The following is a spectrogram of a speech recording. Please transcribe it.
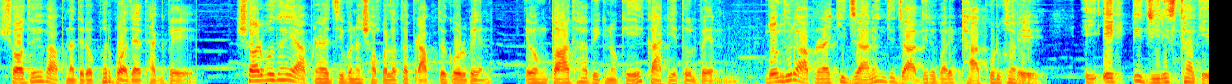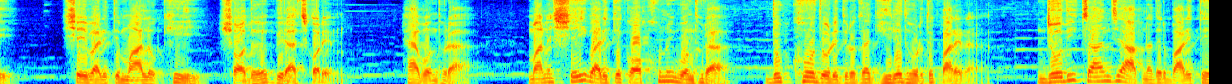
সদৈব আপনাদের ওপর বজায় থাকবে। সর্বদাই আপনারা জীবনে সফলতা প্রাপ্ত করবেন এবং বাধা বিঘ্নকে কাটিয়ে তুলবেন। বন্ধুরা, আপনারা কি জানেন যে যাদের বাড়ি ঠাকুর ঘরে এই একটি জিনিস থাকে, সেই বাড়িতে মা লক্ষ্মী সদৈব বিরাজ করেন? হ্যাঁ বন্ধুরা মানে সেই বাড়িতে কখনোই বন্ধুরা দুঃখ দরিদ্রতা ঘিরে ধরতে পারে না। যদি চান যে আপনাদের বাড়িতে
